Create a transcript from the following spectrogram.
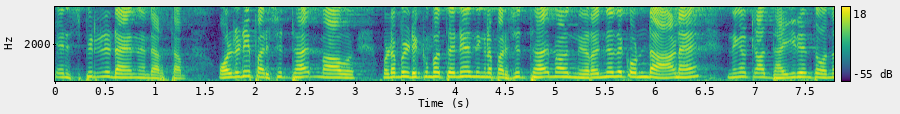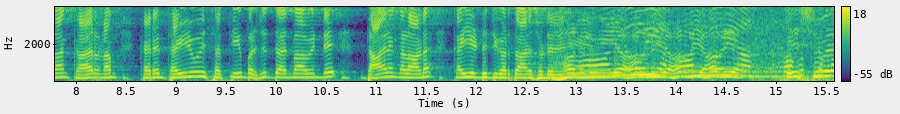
ഇൻസ്പിരിറ്റഡ് ആയെന്ന് എന്റെ അർത്ഥം. ഓൾറെഡി പരിശുദ്ധാത്മാവ് ഉടമ്പ് എടുക്കുമ്പോൾ തന്നെ നിങ്ങൾ പരിശുദ്ധാത്മാവ് നിറഞ്ഞത് കൊണ്ടാണ് നിങ്ങൾക്ക് ആ ധൈര്യം തോന്നാൻ കാരണം. കാര്യം ധൈര്യവും ശക്തിയും പരിശുദ്ധാത്മാവിന്റെ ദാനങ്ങളാണ് കൈയിട്ടിച്ച് കർത്താൻ. യേശുവേ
